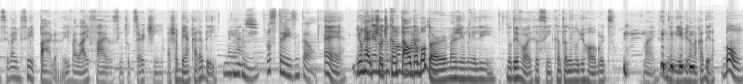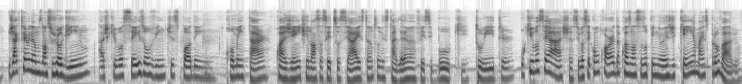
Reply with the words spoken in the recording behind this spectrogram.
você vai, você me paga. Ele vai lá e faz, assim, tudo certinho. Acha bem a cara dele. Também Uhum. acho. Os três, então. É. E um reality show de cantar o formato. Dumbledore. Eu imagino ele no The Voice, assim, cantando o hino de Hogwarts. Mas ninguém vira na cadeira. Bom, já que terminamos nosso joguinho, acho que vocês, ouvintes, podem comentar com a gente em nossas redes sociais, tanto no Instagram, Facebook, Twitter. O que você acha? Se você concorda com as nossas opiniões de quem é mais provável.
